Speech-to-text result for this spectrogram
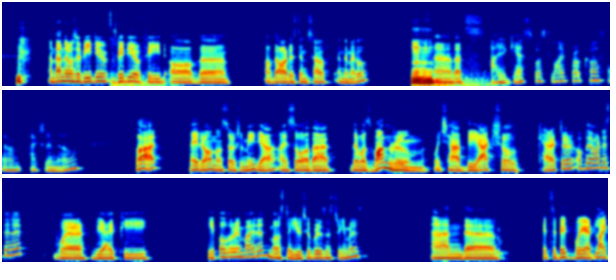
and then there was a video video feed of uh, of the artist himself in the middle. Mm-hmm. Uh, that's I guess was live broadcast. I don't actually know, but later on on social media, I saw that there was one room which had the actual character of the artist in it, where VIP people were invited, mostly YouTubers and streamers, and uh, it's a bit weird. Like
